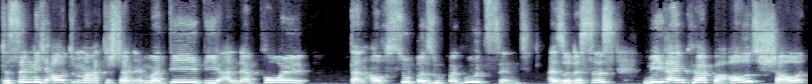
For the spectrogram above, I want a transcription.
Das sind nicht automatisch dann immer die, die an der Pole dann auch super, super gut sind. Also das ist, wie dein Körper ausschaut,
